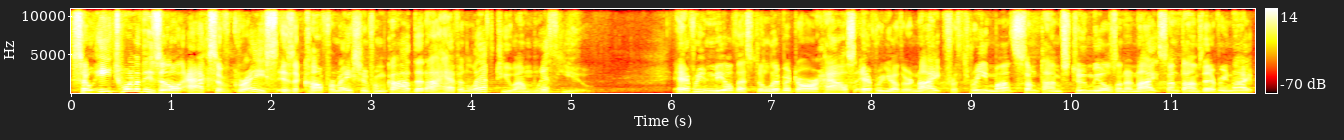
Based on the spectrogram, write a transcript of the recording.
so each one of these little acts of grace is a confirmation from God that I haven't left you, I'm with you. Every meal that's delivered to our house every other night for three months, sometimes two meals in a night, sometimes every night.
